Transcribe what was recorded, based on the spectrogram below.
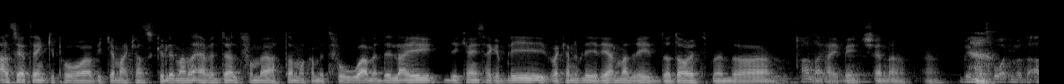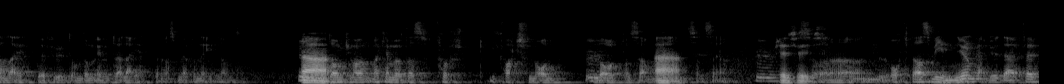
Alltså jag tänker på vilka man kan, skulle man eventuellt få möta om man kommer tvåa, men det, ju, det kan ju säkert bli, vad kan det bli? Real Madrid och Dortmund och Mm, alla. München och, ja. Blir man tvåa kan man möta alla ettor förutom de eventuella ettorna som är från England. Ja. De kan man, man kan mötas först i kvartsfinal, Mm. lag från samma Ja. land så att säga. Mm. Precis. Så uh, oftast vinner ju de här. Det är ju därför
